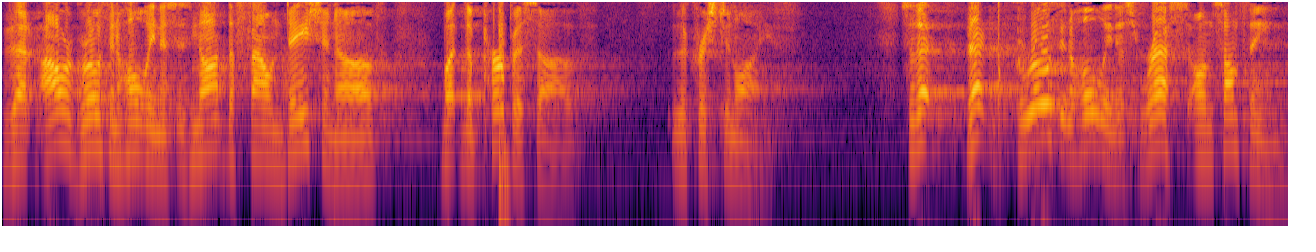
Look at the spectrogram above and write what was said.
that our growth in holiness is not the foundation of, but the purpose of the Christian life. So that, that growth in holiness rests on something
